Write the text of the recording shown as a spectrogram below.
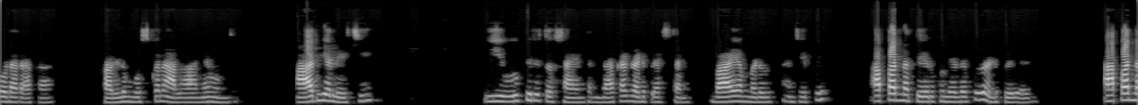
కూడా రాక కళ్ళు మూసుకొని అలానే ఉంది. ఆర్య లేచి ఈ ఊపిరితో సాయంత్రం దాకా గడిపేస్తాను. బాయ్ అమ్మడు అని చెప్పి అపర్ణ తేరుకునేలోపు వెళ్ళిపోయాడు. అపర్ణ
